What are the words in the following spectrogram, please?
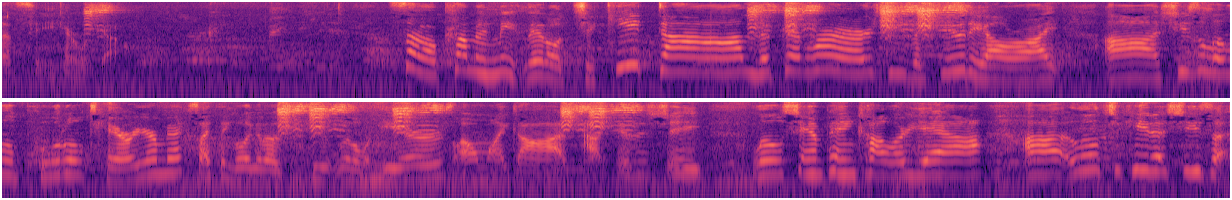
Let's see, here we go. So come and meet little Chiquita. Look at her. She's a cutie, all right. Uh, she's a little poodle terrier mix. I think look at those cute little ears. Oh my God, how cute is she? Little champagne collar, yeah. Uh, little Chiquita, she's uh,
